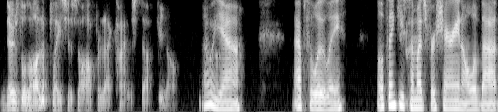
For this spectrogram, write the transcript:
There's a lot of places that offer that kind of stuff. You know. Oh yeah. Absolutely. Well, thank you so much for sharing all of that.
